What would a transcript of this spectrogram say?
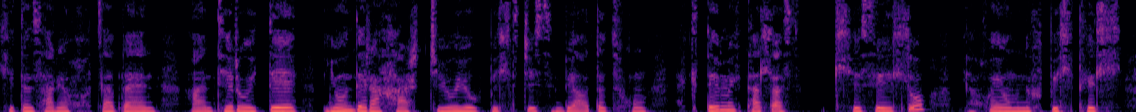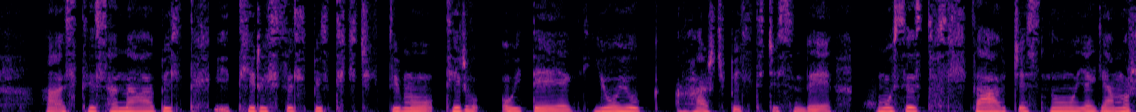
хэдэн сарын хугацаа байна. А тэр үедээ юун дээр анхаарч юу юуг бэлтжижсэн бэ? Одоо зөвхөн академик талаас гэхээсээ илүү явахын өмнөх бэлтгэл сэтгэл санаагаа бэлтэх тэр эсэл бэлтэх ч гэдэг юм уу тэр үедээ яг юу юуг анхаарч бэлтжижсэн бэ хүмүүсээс тусалцаа авч ирсэн үү яг ямар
